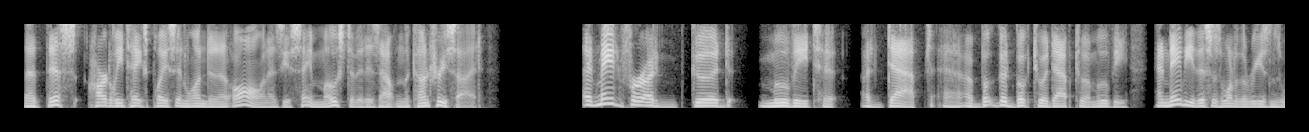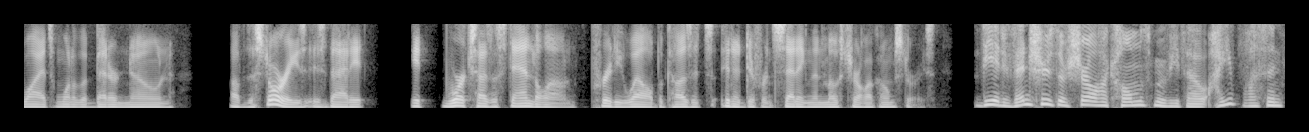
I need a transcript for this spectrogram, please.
That this hardly takes place in London at all. And as you say, most of it is out in the countryside. It made for a good movie to adapt, uh, a good book to adapt to a movie. And maybe this is one of the reasons why it's one of the better known of the stories is that it it works as a standalone pretty well because it's in a different setting than most Sherlock Holmes stories. the adventures of sherlock holmes movie though i wasn't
